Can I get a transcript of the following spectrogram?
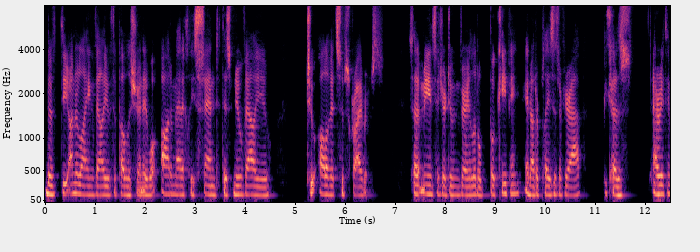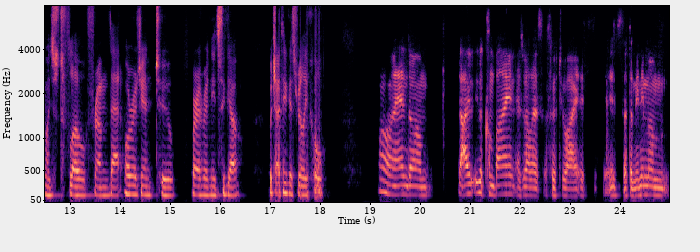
the, the underlying value of the publisher and it will automatically send this new value to all of its subscribers. So that means that you're doing very little bookkeeping in other places of your app because everything will just flow from that origin to wherever it needs to go, which I think is really cool. Oh, and um, I the combine as well as SwiftUI, it's it's that the minimum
